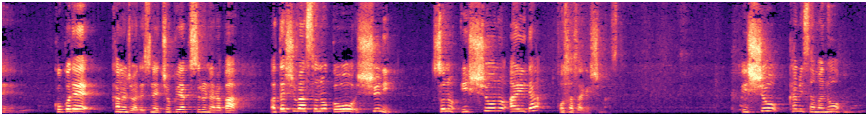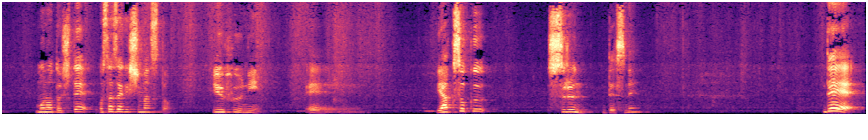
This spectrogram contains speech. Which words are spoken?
えー、ここで彼女はですね直訳するならば私はその子を主にその一生の間お捧げします。一生神様のものとしてお捧げしますというふうに、えー、約束するんですね。で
